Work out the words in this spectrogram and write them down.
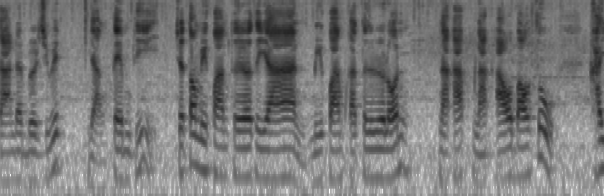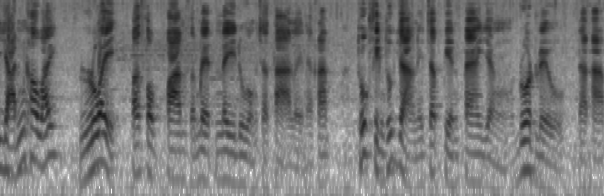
การดำเนินชีวิตอย่างเต็มที่จะต้องมีความเยอทยาน มีความกระตือรือร้นนะครับหนักเอาเบาสู้ ขยันเข้าไว้รวยประสบความสำเร็จในดวงชะตาเลยนะครับ ทุกสิ่งทุกอย่างเนี่ยจะเปลี่ยนแปลงอย่างรวดเร็วนะครับ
